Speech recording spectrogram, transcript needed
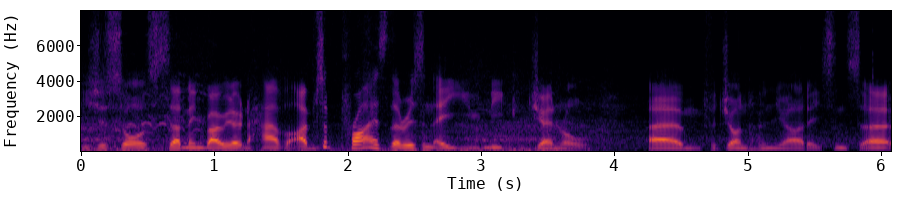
He's just sort of standing by. We don't have... I'm surprised there isn't a unique general um, for John Hunyadi since, uh,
